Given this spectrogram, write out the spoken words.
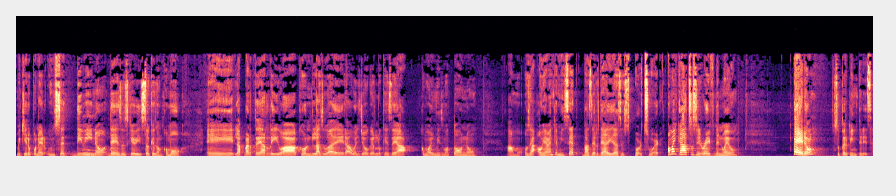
me quiero poner un set divino de esos que he visto que son como eh, la parte de arriba con la sudadera o el jogger, lo que sea, como el mismo tono. Amo. O sea, obviamente mi set va a ser de Adidas Sportswear. Oh my god, Susie Rave de nuevo. Pero, súper Pinterest.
